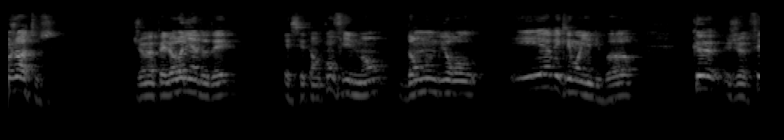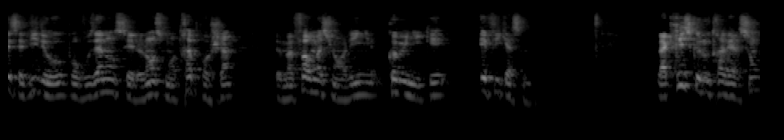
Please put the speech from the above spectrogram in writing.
Bonjour à tous, je m'appelle Aurélien Daudet et c'est en confinement, dans mon bureau et avec les moyens du bord, que je fais cette vidéo pour vous annoncer le lancement très prochain de ma formation en ligne Communiquer efficacement. La crise que nous traversons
